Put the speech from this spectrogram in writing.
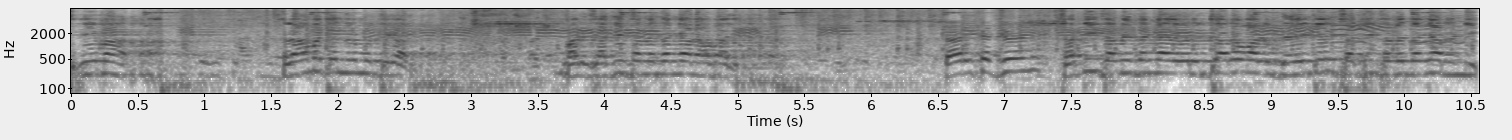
శ్రీమాన్ రామచంద్రమూర్తి గారు. మరి సతీ సమేతంగా రావాలి. సార్ ఇక్కడ చూడండి. సతీ సమేతంగా ఎవరు ఇచ్చారో వాళ్ళు దయచేసి సతీ సమేతంగా రండి.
